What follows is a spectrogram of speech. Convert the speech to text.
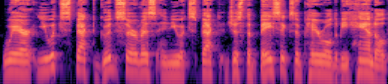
where you expect good service and you expect just the basics of payroll to be handled.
